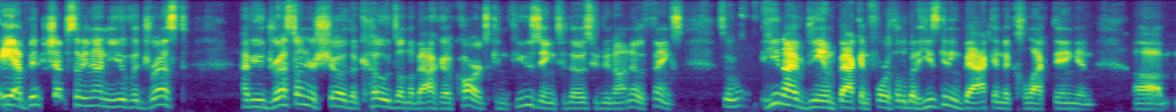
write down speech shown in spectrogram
"Hey, at Big Shep seventy nine, you've addressed. Have you addressed on your show the codes on the back of cards? Confusing to those who do not know. Thanks." So he and I have DM'd back and forth a little bit. He's getting back into collecting and um,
